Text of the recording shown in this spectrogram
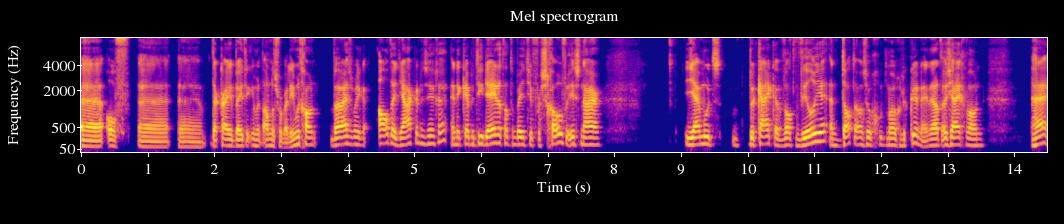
Eh, of eh, eh, daar kan je beter iemand anders voor bellen. Je moet gewoon bij wijze van spreken altijd ja kunnen zeggen. En ik heb het idee dat dat een beetje verschoven is naar... Jij moet bekijken wat wil je en dat dan zo goed mogelijk kunnen. Inderdaad, als jij gewoon hè,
